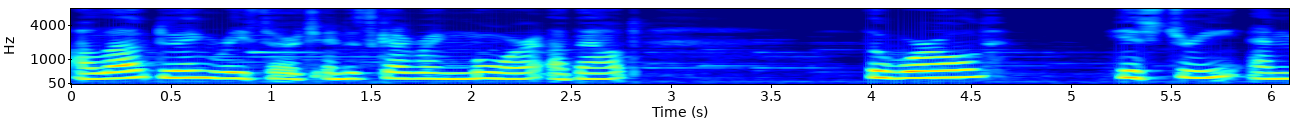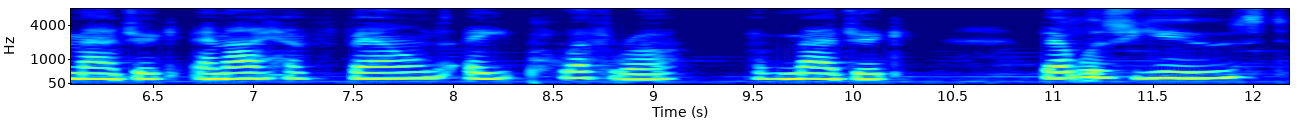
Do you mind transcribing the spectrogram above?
I love doing research and discovering more about the world, history, and magic, and I have found a plethora of magic that was used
